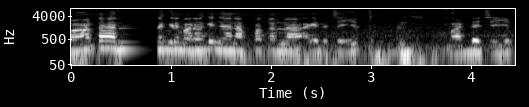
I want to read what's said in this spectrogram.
പാട്ട എന്തെങ്കിലും വരുമെങ്കിൽ ഞാൻ അപ്പൊ തന്നെ ഇത് ചെയ്യും മഡ് ചെയ്യും.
